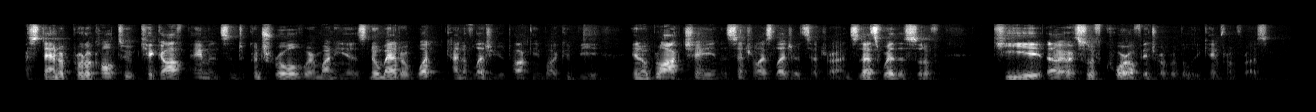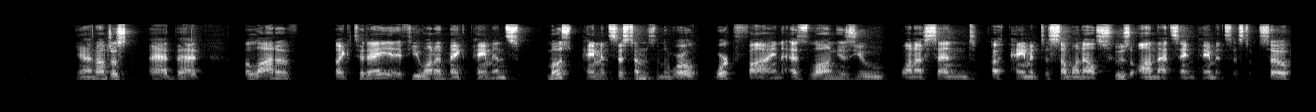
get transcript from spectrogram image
a standard protocol to kick off payments and to control where money is, no matter what kind of ledger you're talking about. It could be, you know, blockchain, a centralized ledger, etc. And so that's where this sort of key, uh, sort of core of interoperability came from for us. Yeah, and I'll just add that a lot of like today, if you want to make payments, most payment systems in the world work fine as long as you want to send a payment to someone else who's on that same payment system. So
